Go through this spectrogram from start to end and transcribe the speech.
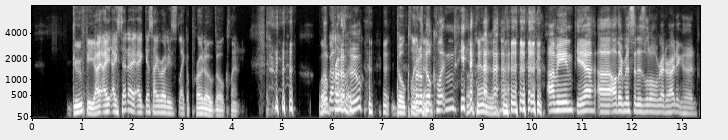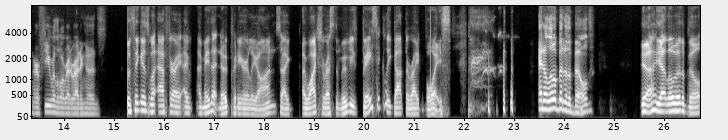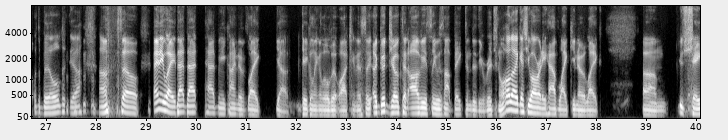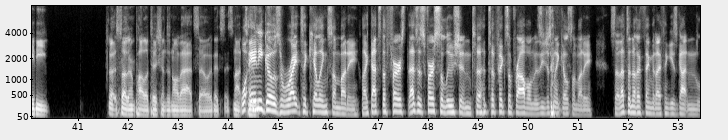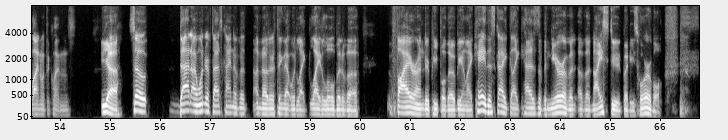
goofy. I, I, I said I, I guess I wrote he's like a proto Bill Clinton. Well, Oh, proto who? Bill Clinton. Proto Bill Clinton. Yeah. I mean, yeah. Uh, all they're missing is a little Red Riding Hood, or a few little Red Riding Hoods. the thing is, what after I, I I made that note pretty early on, so I I watched the rest of the movies. Basically, got the right voice. And a little bit of the build. Yeah, yeah, a little bit of the build, the build, yeah. um, so anyway, that that had me kind of like, yeah, giggling a little bit watching this. A, a good joke that obviously was not baked into the original. Although I guess you already have like you know like, um, shady. Uh, southern politicians and all that, so it's it's not Well, too- and he goes right to killing somebody. Like that's the first. That's his first solution to to fix a problem. Is he just going to kill somebody? So that's another thing that I think he's got in line with the Clintons. Yeah. So that I wonder if that's kind of a, another thing that would like light a little bit of a fire under people though, being like, hey, this guy like has the veneer of a of a nice dude, but he's horrible.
